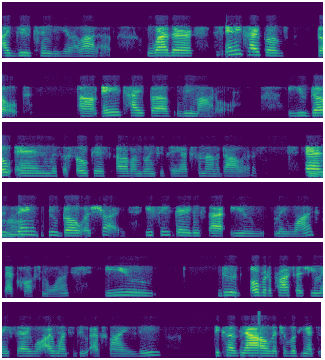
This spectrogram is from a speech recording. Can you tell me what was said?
I do tend to hear a lot of. Whether it's any type of build, um, any type of remodel, you go in with a focus of I'm going to pay X amount of dollars. And mm-hmm. things do go astray. You see things that you may want that cost more you do over the process, you may say, well, I want to do X, Y, and Z, because now that you're looking at the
